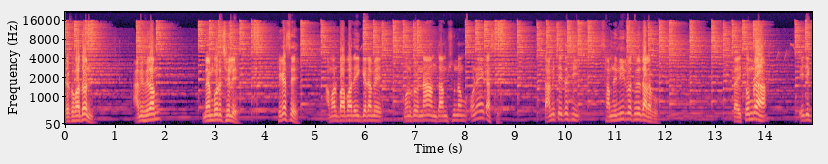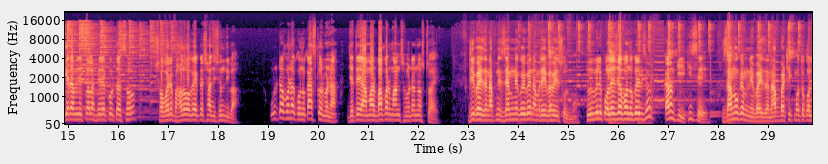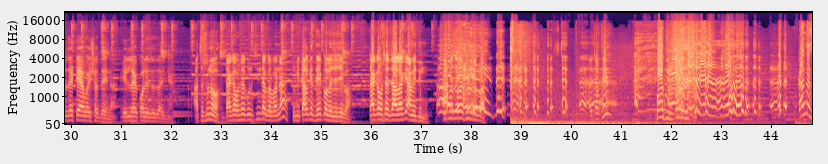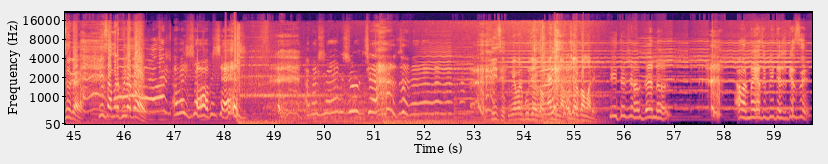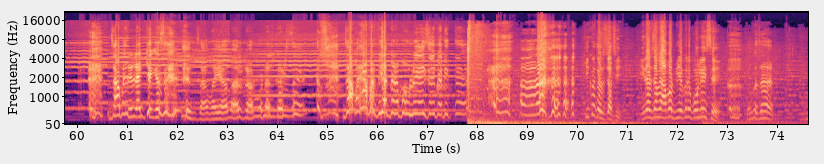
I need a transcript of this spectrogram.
দেখো বাদন আমি হলাম মেম্বরের ছেলে ঠিক আছে? আমার বাবার এই গ্রামে মনে করো নাম দাম সুনাম অনেক আছে। তা আমি চাইতেছি সামনে নির্বাচনে দাঁড়াবো। তাই তোমরা এই যে গ্রামে যে চলাফেরা করতেছো সবারে ভালোভাবে একটা সাজেশন দিবা। উল্টাপনা কোনো কাজ করবে না যাতে আমার বাবার মান সময়টা নষ্ট হয়। জি ভাইজান আপনি যেমনে কইবেন আমরা এইভাবেই চলবো তুমি বলে কলেজটা বন্ধ করে দিছো? কারণ কি? কিসে? যামো কেমনে ভাইজান? আব্বা ঠিক মতো কলেজে টেয়া পয়সা দেয় না এর লাগে কলেজে যাই না। আচ্ছা শুনো টাকা পয়সার কোনো চিন্তা করবে না তুমি কালকে দেখে কলেজে যাইবা। টাকা পয়সা যা লাগে আমি দিমু। ঠিক মতো পড়াশোনা করবা চাচি বাউ তুমি কলেজে কান্দাছো কি? আমার খুলে কও? আমার সব শেষ। আমার সব সুখ শেষ। কি তুমি আমার বুঝাই কও কান্দো না বুঝাই কও আমারে। তুই তো সব জানোস আমার মাইয়া যে বিদেশ গেছে জামাইরে রাখতে গেছে জামাই আমার সর্বনাশ করছে জামাই আমার বিয়া করে বউ লই আইছে এই বাড়িতে। কি কইতাছো চাচি? ইরার জামাই আবার বিয়ে করে বলি আইছে? বাজার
